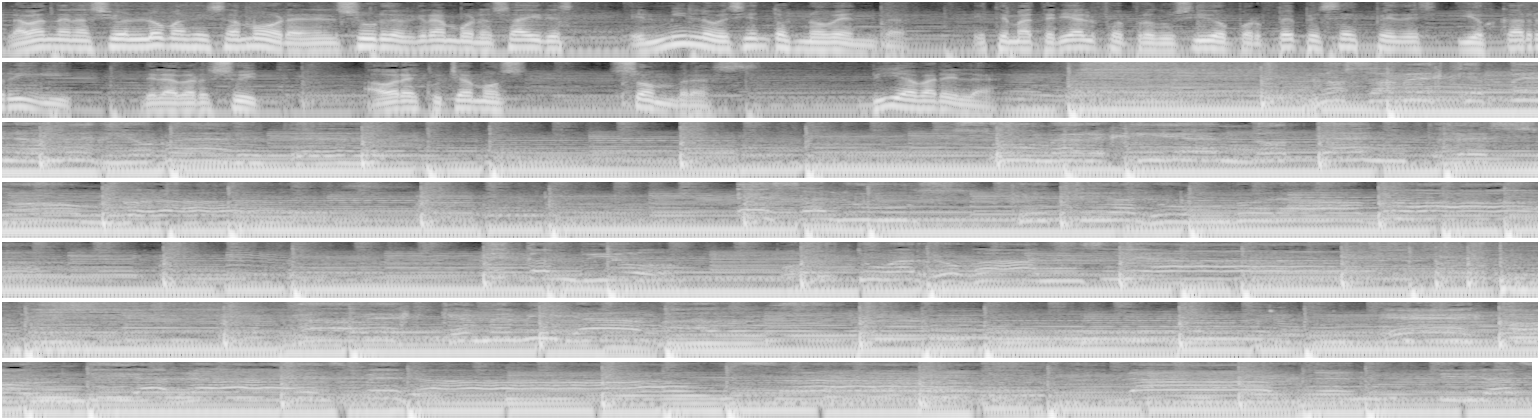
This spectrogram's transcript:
La banda nació en Lomas de Zamora, en el sur del Gran Buenos Aires, en 1990. Este material fue producido por Pepe Céspedes y Oscar Riggi de la Versuit. Ahora escuchamos Sombras, Vía Varela. No sabes qué pena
